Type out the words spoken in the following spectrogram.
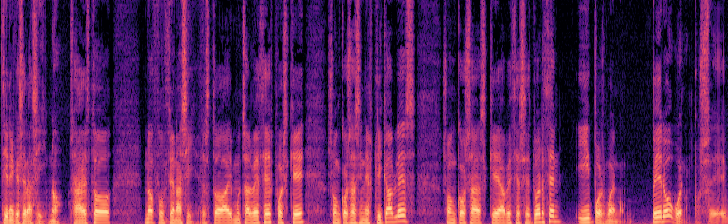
tiene que ser así, no, o sea, esto no funciona así, esto hay muchas veces pues que son cosas inexplicables, son cosas que a veces se tuercen y pues bueno, pero bueno, pues eh,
